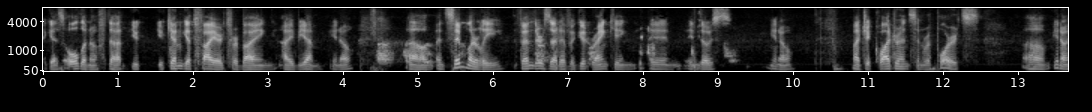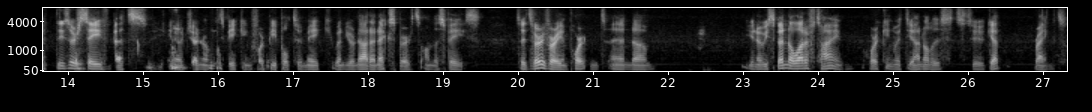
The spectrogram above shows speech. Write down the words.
I guess, old enough that you you can get fired for buying IBM, you know. Um, and similarly, vendors that have a good ranking in in those, you know, Magic Quadrants and reports, um, you know, these are safe bets, you know, generally speaking, for people to make when you're not an expert on the space. So it's very, very important. And, um, you know, we spend a lot of time working with the analysts to get ranked.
